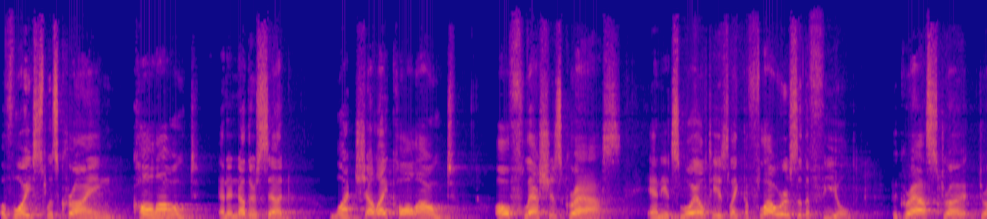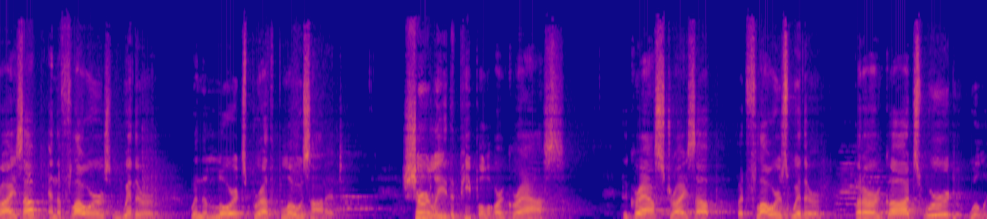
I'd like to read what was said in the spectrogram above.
A voice was crying, Call out! And another said, What shall I call out? All flesh is grass and its loyalty is like the flowers of the field. The grass dry, dries up and the flowers wither when the Lord's breath blows on it. Surely the people are grass. The grass dries up, but flowers wither, but our God's word will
